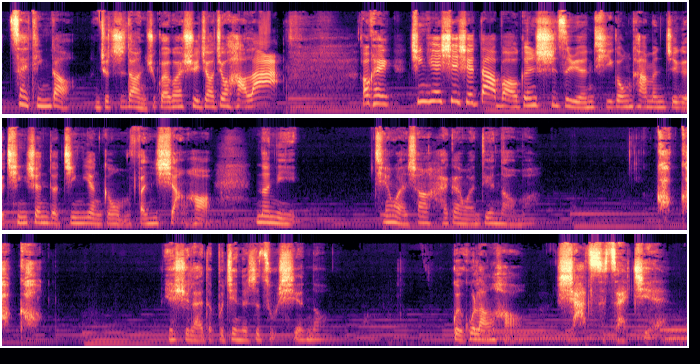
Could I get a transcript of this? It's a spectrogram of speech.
再听到你就知道，你去乖乖睡觉就好啦。OK，今天谢谢大宝跟狮子园提供他们这个亲身的经验跟我们分享哈。那你今天晚上还敢玩电脑吗？靠靠靠！也许来的不见得是祖先哦。鬼哭狼嚎，下次再见。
